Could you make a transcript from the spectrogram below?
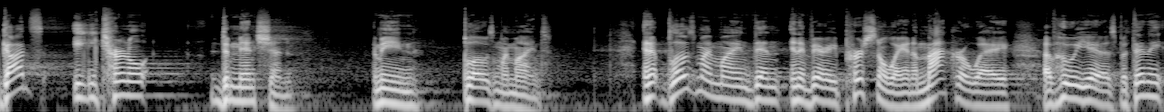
God's eternal dimension, I mean, blows my mind. And it blows my mind then in a very personal way, in a macro way of who he is, but then he,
